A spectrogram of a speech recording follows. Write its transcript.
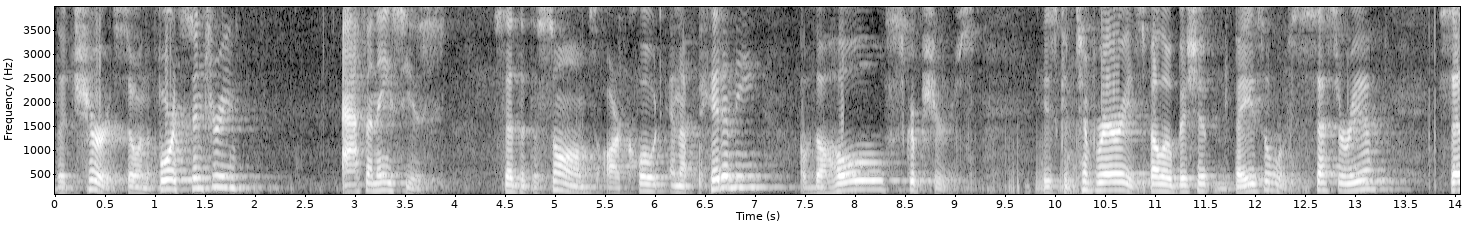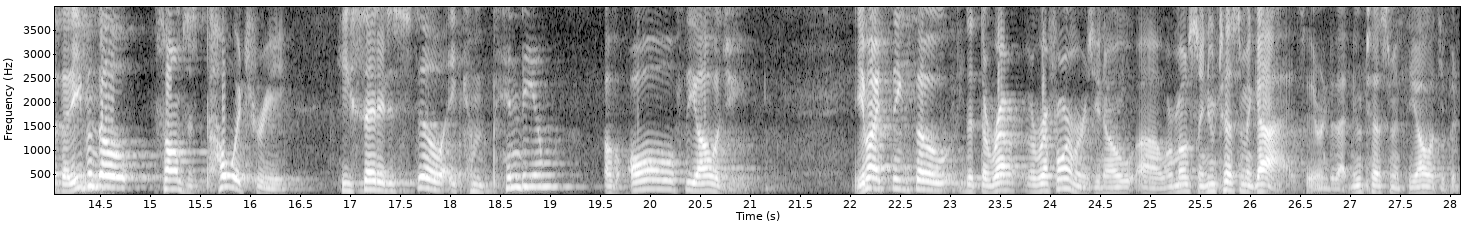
the church. So in the fourth century, Athanasius said that the Psalms are, quote, an epitome of the whole scriptures. His contemporary, his fellow bishop Basil of Caesarea, said that even though Psalms is poetry, he said it is still a compendium of all theology. You might think so that the, reformers, you know, uh, were mostly New Testament guys. They were into that New Testament theology. But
